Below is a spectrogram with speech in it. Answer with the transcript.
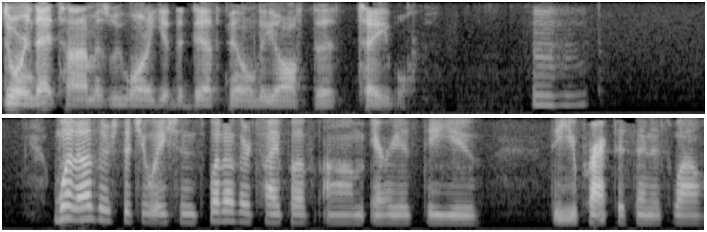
during that time is we want to get the death penalty off the table. Mhm. What other situations, what other type of um areas do you do you practice in as well?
